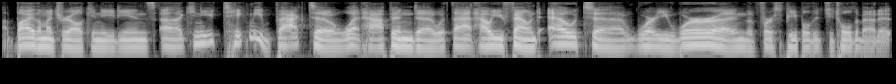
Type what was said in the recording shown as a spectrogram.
uh, by the Montreal Canadiens. Uh, can you take me back to what happened uh, with that? How you found out where you were and the first people that you told about it?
